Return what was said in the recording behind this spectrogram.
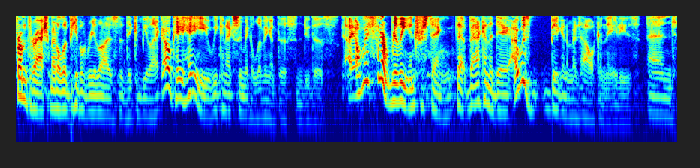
from thrash metal that people realized that they could be like okay hey we can actually make a living at this and do this. I always found it really interesting that back in the day i was big into metallica in the 80s and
